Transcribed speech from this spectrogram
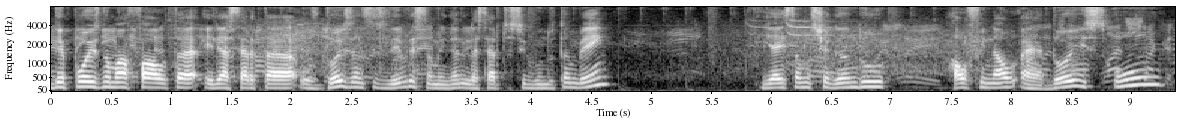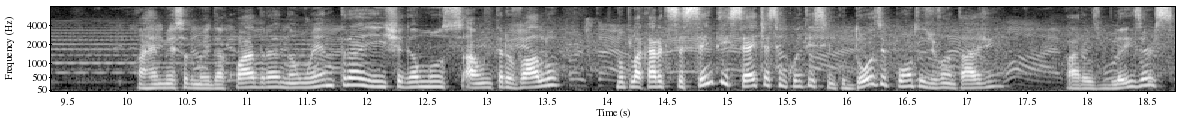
Depois, numa falta, ele acerta os dois lances livres, se não me engano, ele acerta o segundo também. E aí estamos chegando ao final, é, 2, 1, um, arremesso do meio da quadra, não entra, e chegamos ao intervalo no placar de 67 a 55, 12 pontos de vantagem para os Blazers.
